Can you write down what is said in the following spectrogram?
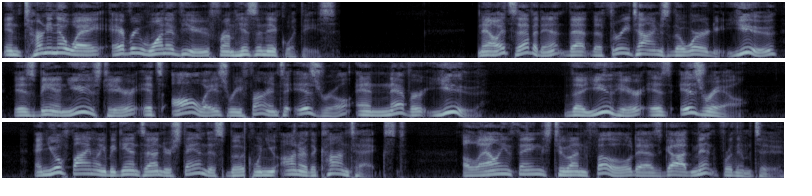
in turning away every one of you from his iniquities. Now it's evident that the three times the word you is being used here, it's always referring to Israel and never you. The you here is Israel. And you'll finally begin to understand this book when you honor the context, allowing things to unfold as God meant for them to.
